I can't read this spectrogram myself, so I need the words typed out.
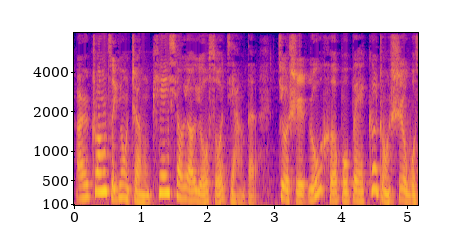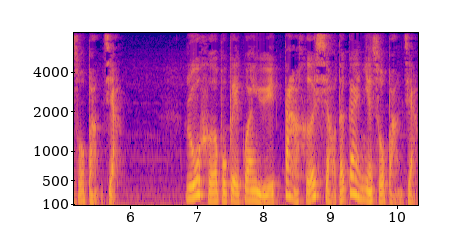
而庄子用整篇《逍遥游》所讲的，就是如何不被各种事物所绑架，如何不被关于大和小的概念所绑架，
